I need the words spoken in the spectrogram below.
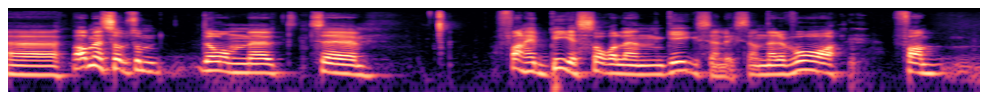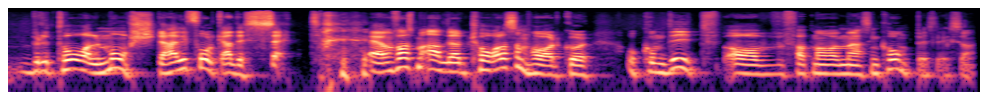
eh, ja men som, som de, t- vad fan är B-salen-gigsen liksom, när det var fan brutal mors, det hade ju folk aldrig sett. Även fast man aldrig hade talat om hardcore och kom dit av, för att man var med sin kompis liksom,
